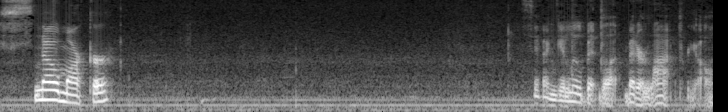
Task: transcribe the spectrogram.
snow marker. See if I can get a little bit better light for y'all.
